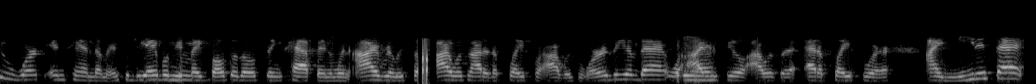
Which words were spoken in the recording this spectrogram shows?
to work in tandem and to be able to make both of those things happen, when I really felt I was not at a place where I was worthy of that, where yeah. I didn't feel I was at a place where I needed that.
